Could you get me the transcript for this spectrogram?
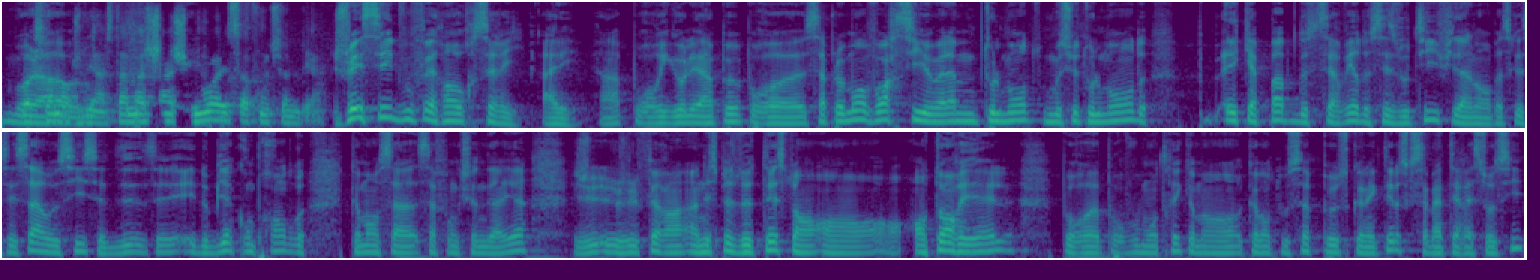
Voilà. Ça marche bien. C'est un machin chinois et ça fonctionne bien. Je vais essayer de vous faire un hors-série. Allez, hein, pour rigoler un peu, pour euh, simplement voir si euh, Madame Tout le Monde, Monsieur Tout le Monde est capable de se servir de ces outils finalement, parce que c'est ça aussi, c'est de, et de bien comprendre comment ça, ça fonctionne derrière. Je, vais faire un, espèce de test en, en, temps réel pour euh, pour vous montrer comment comment tout ça peut se connecter, parce que ça m'intéresse aussi.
